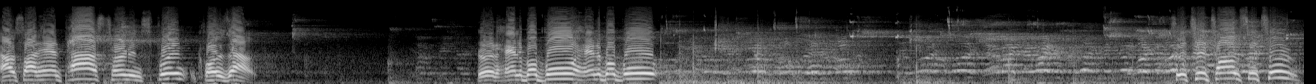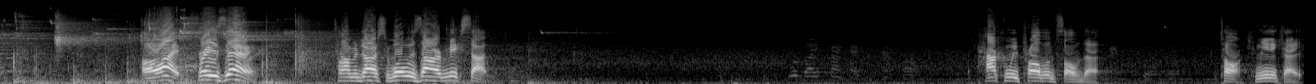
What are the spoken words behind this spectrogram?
Outside hand pass, turn and sprint, close out. Good, hand above ball, hand above ball. C2, Tom, C2. All right, freeze there. Tom and Darcy, what was our mix-up? How can we problem solve that? Talk, communicate.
